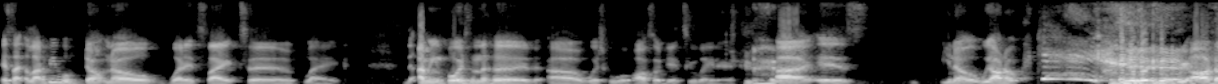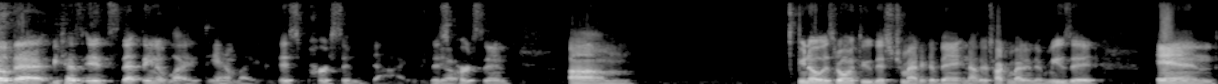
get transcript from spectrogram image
It's like a lot of people don't know what it's like to like. I mean, Boyz n the Hood, uh, which we will also get to later, uh, is you know we all know Ricky. we all know that because it's that thing of like, damn, like this person died. This Yeah. person, um, you know, is going through this traumatic event, and now they're talking about it in their music, and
